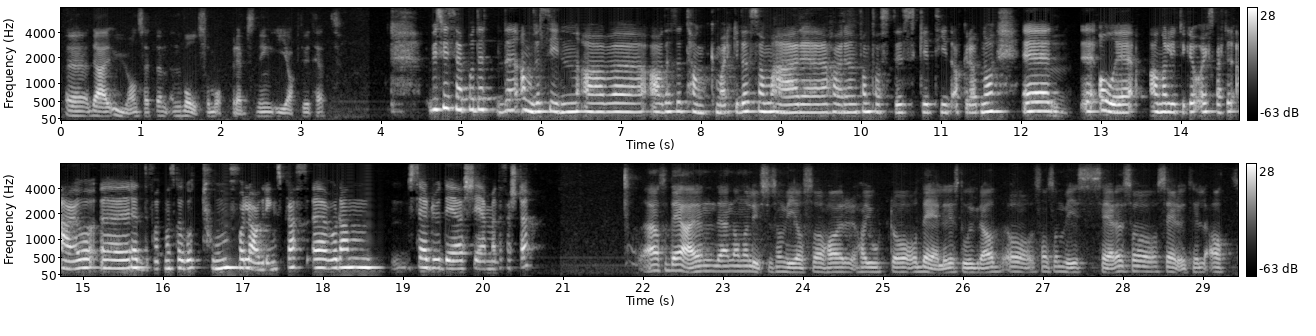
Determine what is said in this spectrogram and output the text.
Det er uansett en, en, voldsom oppbremsning i aktivitet. Hvis vi ser på det, den andre siden av, av, dette tankmarkedet, som er, har en fantastisk tid akkurat nå. Eh, mm. Oljeanalytikere og eksperter er jo eh, redde for at man skal gå tom for lagringsplass. Eh, hvordan ser du det skje med det første? Altså det, er en, det, er en, analyse som vi også har, har gjort og, og, deler i stor grad. og Sånn som vi ser det, så ser det ut til at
